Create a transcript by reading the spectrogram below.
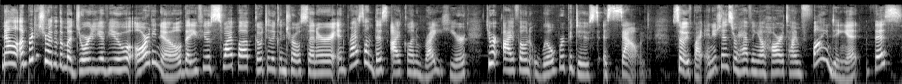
Now, I'm pretty sure that the majority of you already know that if you swipe up, go to the control center, and press on this icon right here, your iPhone will reproduce a sound. So if by any chance you're having a hard time finding it, this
